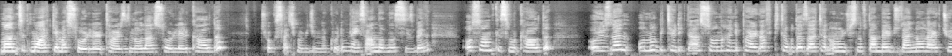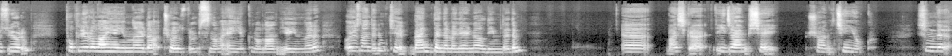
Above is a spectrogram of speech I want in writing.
mantık muhakeme soruları tarzında olan soruları kaldı. Çok saçma bir cümle kurdum. Neyse anladınız siz beni. O son kısmı kaldı. O yüzden onu bitirdikten sonra hani paragraf kitabı da zaten 10. sınıftan beri düzenli olarak çözüyorum. Popüler olan yayınları da çözdüm sınava en yakın olan yayınları. O yüzden dedim ki ben denemelerini alayım dedim. Ee, başka diyeceğim bir şey şu an için yok. Şimdi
